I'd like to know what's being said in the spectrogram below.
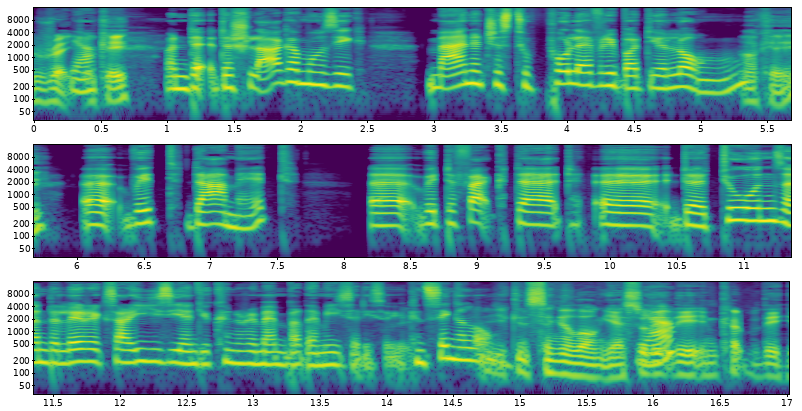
Right. Yeah. Okay. Und the, the Schlagermusik manages to pull everybody along Okay. uh, with damit, uh, with the fact that uh, the tunes and the lyrics are easy and you can remember them easily, so you can sing along. You can sing along. Yes. So Yeah. they they, they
